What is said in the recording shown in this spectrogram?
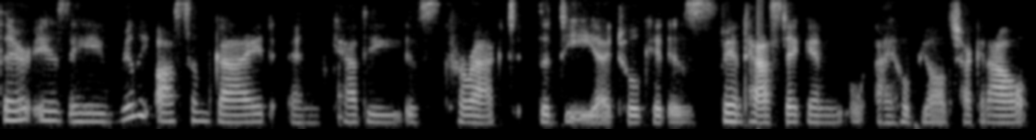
There is a really awesome guide, and Kathy is correct. The DEI toolkit is fantastic, and I hope you all check it out.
